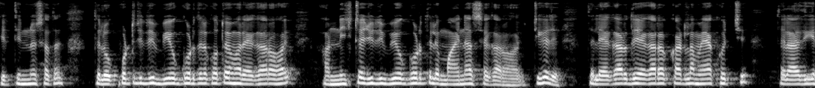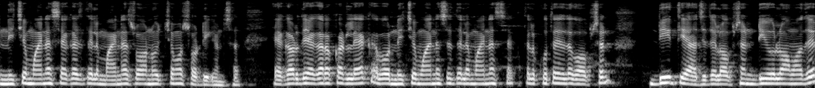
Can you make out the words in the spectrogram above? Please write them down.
এই তিন সাতাশ। তাহলে ওপরটা যদি বিয়োগ করে, তাহলে কত? আমার এগারো হয়। আর নিচটা যদি বিয়োগ করে, তাহলে মাইনাস এগারো হয়। ঠিক আছে? তাহলে এগারো দিয়ে এগারো কাটলাম এক হচ্ছে। তাহলে এদিকে নিচে মাইনাস এক আছে, তাহলে মাইনাস ওয়ান হচ্ছে আমার সঠিক অ্যান্সার এগারো দিয়ে এগারো কাটলে এক এবং নিচে মাইনাসে তাহলে মাইনাস এক। তাহলে কোথায় দেখো অপশান ডিতে আছে। তাহলে অপশান ডি হলো আমাদের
